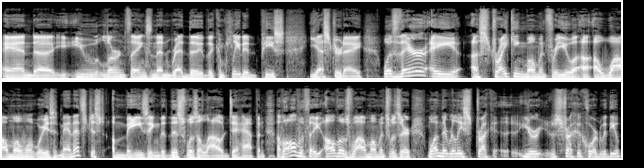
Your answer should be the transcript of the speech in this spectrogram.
and uh, you learned things, and then read the the completed piece yesterday, was there a a striking moment for you, a, a wow moment where you said, "Man, that's just amazing that this was allowed to happen"? Of all the th- all those wow moments, was there one that really struck uh, your struck a chord with you?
